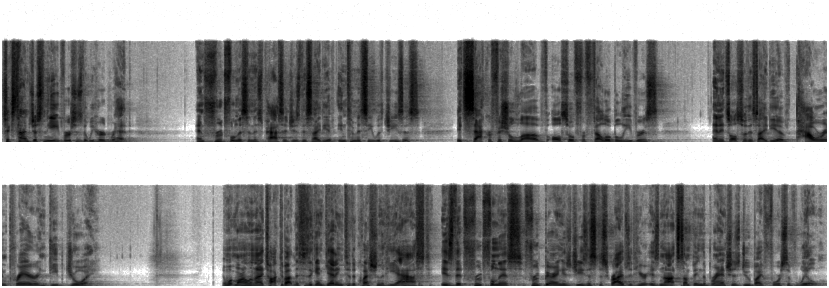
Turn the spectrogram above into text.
six times just in the eight verses that we heard read. And fruitfulness in this passage is this idea of intimacy with Jesus it's sacrificial love also for fellow believers. And it's also this idea of power in prayer and deep joy. And what Marlon and I talked about, and this is again getting to the question that he asked, is that fruitfulness, fruit bearing as Jesus describes it here, is not something the branches do by force of will.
